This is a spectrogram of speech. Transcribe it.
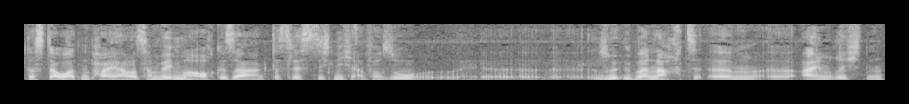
das dauert ein paar Jahre, das haben wir immer auch gesagt, das lässt sich nicht einfach so, äh, so über Nacht ähm, äh, einrichten.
